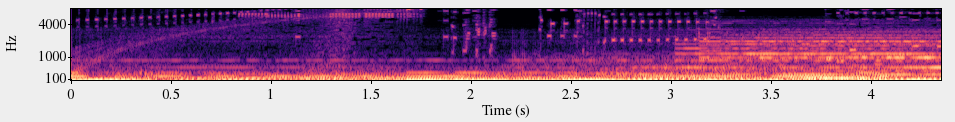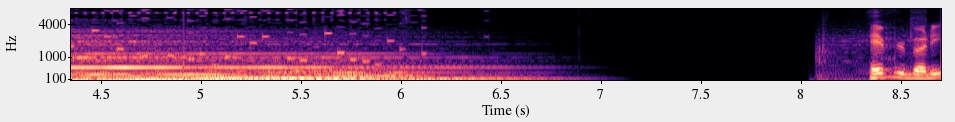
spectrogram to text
Hey everybody,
